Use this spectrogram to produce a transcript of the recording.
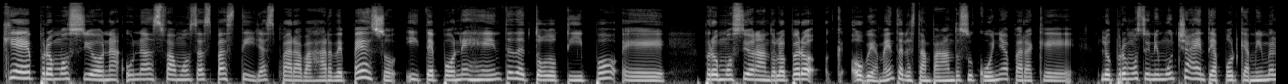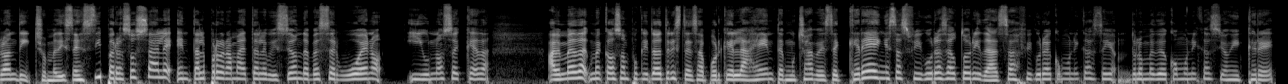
que promociona unas famosas pastillas para bajar de peso y te pone gente de todo tipo eh, promocionándolo, pero obviamente le están pagando su cuña para que lo promocione y mucha gente, porque a mí me lo han dicho, me dicen, sí, pero eso sale en tal programa de televisión, debe ser bueno y uno se queda... A mí me, da- me causa un poquito de tristeza porque la gente muchas veces cree en esas figuras de autoridad, esas figuras de comunicación, de los medios de comunicación y cree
